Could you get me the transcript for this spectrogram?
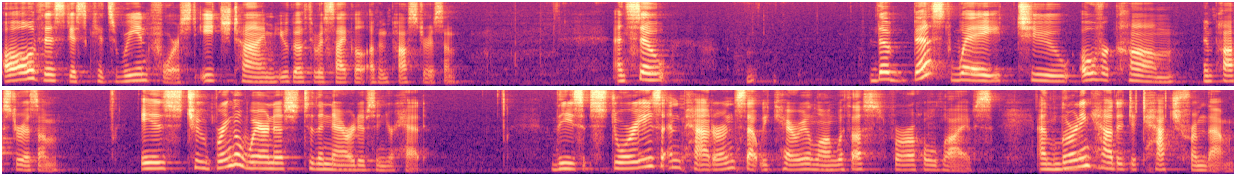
all of this just gets reinforced each time you go through a cycle of imposterism. And so the best way to overcome imposterism is to bring awareness to the narratives in your head. These stories and patterns that we carry along with us for our whole lives, and learning how to detach from them.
